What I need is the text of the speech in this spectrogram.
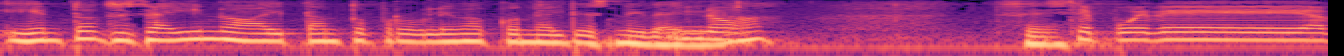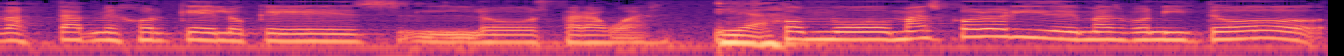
Y entonces ahí no hay tanto problema con el desnivel, ¿no? No. Sí. se puede adaptar mejor que lo que es los paraguas. Como más colorido y más bonito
